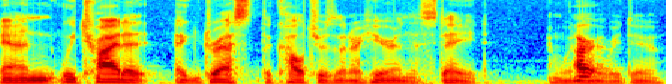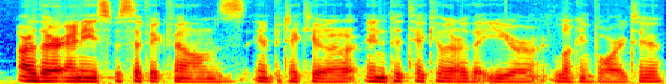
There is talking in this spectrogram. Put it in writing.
and we try to address the cultures that are here in the state whatever are, we do. Are there any specific films in particular, in particular that you're looking forward to?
